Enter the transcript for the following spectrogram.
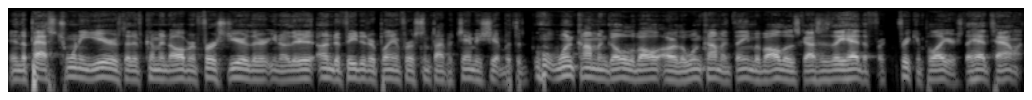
in the past 20 years that have come into Auburn. First year, they're you know they're undefeated or playing for some type of championship. But the one common goal of all, or the one common theme of all those guys, is they had the freaking players. They had talent.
